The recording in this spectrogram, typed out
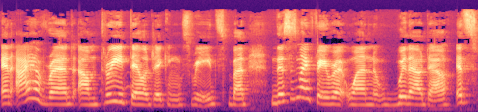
And I have read um, three Taylor Jenkins Reids, but this is my favorite one without doubt. It's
